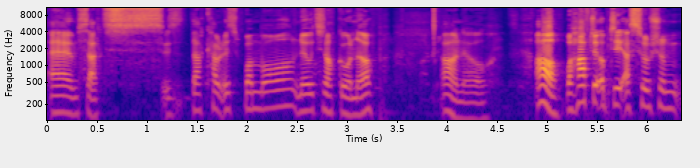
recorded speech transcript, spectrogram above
Um, so that's... Is that count as one more? No, it's not going up. Oh no. Oh, we'll have to update our social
